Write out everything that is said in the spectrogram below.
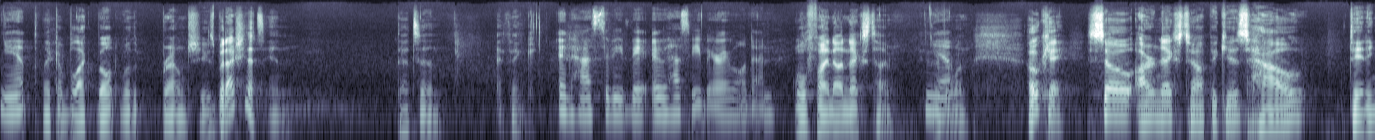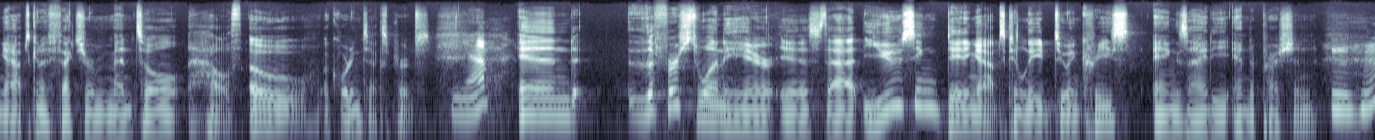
Yep. Like a black belt with brown shoes. But actually, that's in. That's in, I think. It has to be. It has to be very well done. We'll find out next time, Yeah. everyone. Okay, so our next topic is how dating apps can affect your mental health. Oh, according to experts. Yep. And the first one here is that using dating apps can lead to increased anxiety and depression. Mm-hmm.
